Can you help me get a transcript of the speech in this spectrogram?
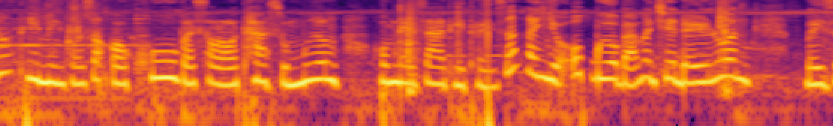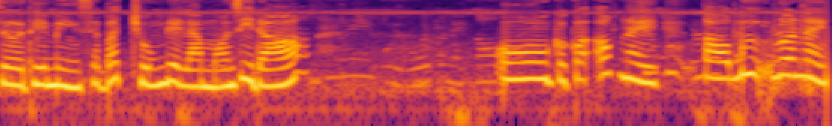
trước thì mình có dọn cỏ khu và sau đó thả xuống mương. Hôm nay ra thì thấy rất là nhiều ốc bưa bám ở trên đấy luôn. Bây giờ thì mình sẽ bắt chúng để làm món gì đó. Ô, có con ốc này to bự luôn này.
